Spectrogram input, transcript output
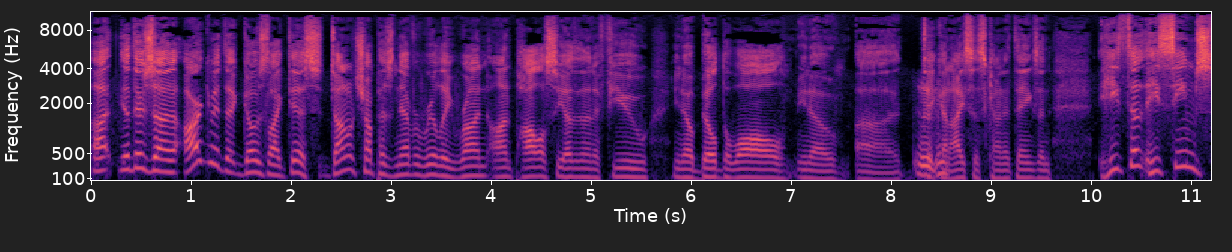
Uh, there's an argument that goes like this: Donald Trump has never really run on policy other than a few, you know, build the wall, you know, uh, mm-hmm. take on ISIS kind of things, and he does, he seems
